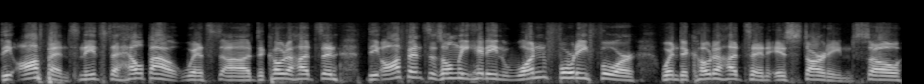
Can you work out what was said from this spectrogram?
The offense needs to help out with uh, Dakota Hudson. The offense is only hitting 144 when Dakota Hudson is starting. So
